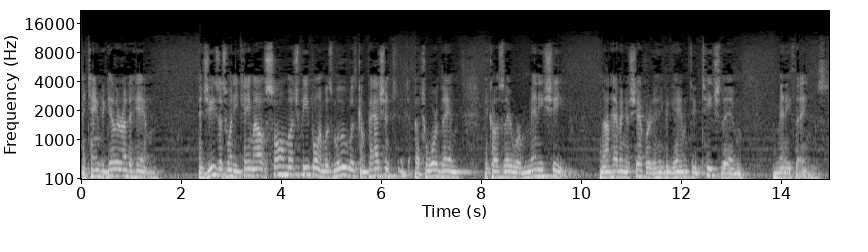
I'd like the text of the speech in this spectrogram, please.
and came together unto him. And Jesus when he came out saw much people and was moved with compassion uh, toward them because there were many sheep not having a shepherd and he began to teach them many things.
